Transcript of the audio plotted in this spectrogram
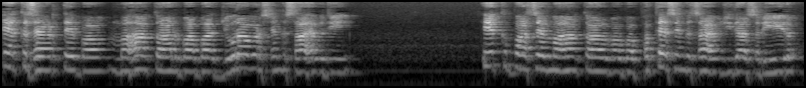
ਇੱਕ ਸਾਈਡ ਤੇ ਬਾ- ਮਹਾਕਾਲ ਬਾਬਾ ਜੋਰਾਵਰ ਸਿੰਘ ਸਾਹਿਬ ਜੀ, ਇੱਕ ਪਾਸੇ ਮਹਾਕਾਲ ਬਾਬਾ ਫਤਿਹ ਸਿੰਘ ਸਾਹਿਬ ਜੀ ਦਾ ਸਰੀਰ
